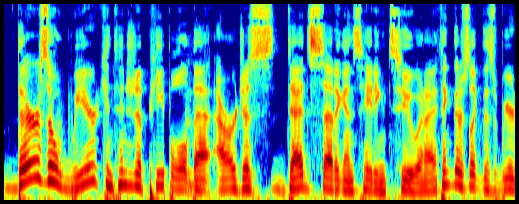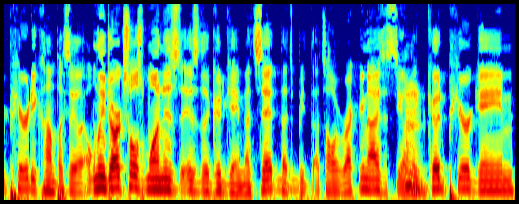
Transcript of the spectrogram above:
There's a weird contingent of people that are just dead set against hating two, and I think there's like this weird purity complex. Like, only Dark Souls one is is the good game. That's it. That's that's all we recognize. It's the only Hmm. good pure game.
